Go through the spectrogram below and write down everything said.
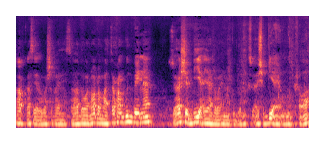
Qaabkaas ayaad uga shaqeynaysaa hadda waa noo dhamaatay waxaan gudbaynaa. Su'aasha b ayaan rabaa inaan gudbo. Su'aasha b ayaan u gudbi rabaa.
